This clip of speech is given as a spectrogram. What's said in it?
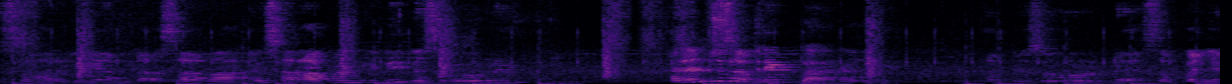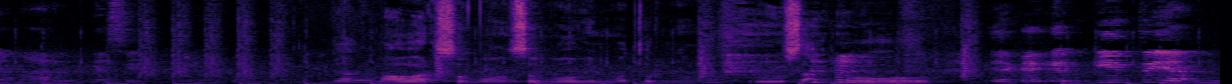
Seharian nggak sarah, eh sarapan gini nasi goreng. kalian juga trip bareng ya Tapi sore udah sepanjang hari dikasih minum yang mawar somong-somongin motornya rusak oh Ya kayak begitu yang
